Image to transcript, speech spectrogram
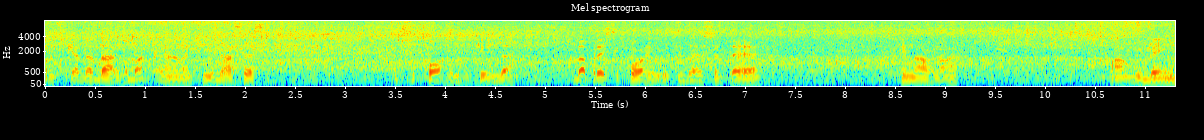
Uma queda d'água bacana que dá acesso a esse córrego que dá dá para esse córrego que desce até o final lá. Algo bem,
